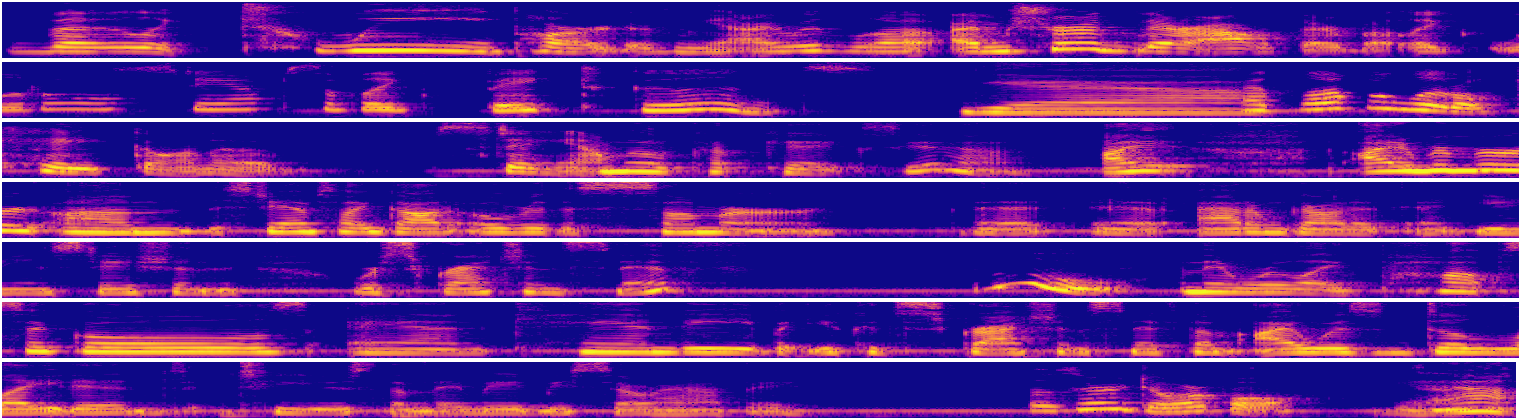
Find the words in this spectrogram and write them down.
the like twee part of me. I would love. I'm sure they're out there, but like little stamps of like baked goods. yeah. I'd love a little cake on a stamp. Little cupcakes, yeah. I I remember um, the stamps I got over the summer that Adam got at, at Union Station were scratch and sniff, Ooh, and they were like popsicles and candy, but you could scratch and sniff them. I was delighted to use them. They made me so happy. those are adorable. Yeah.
